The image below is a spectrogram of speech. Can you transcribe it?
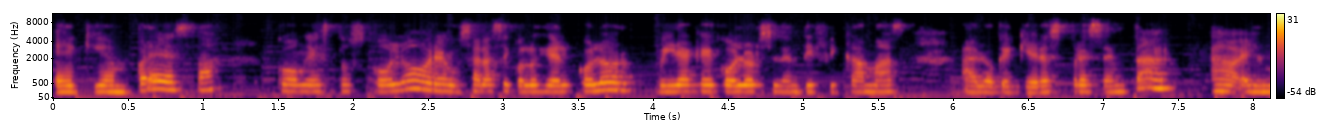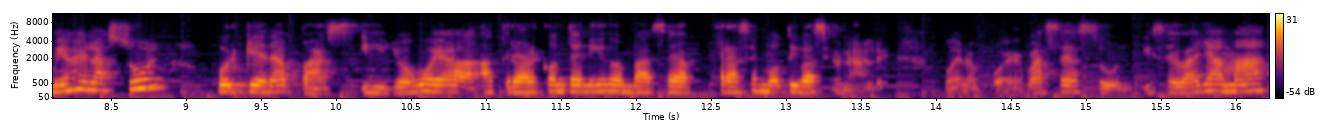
X empresa con estos colores, usa la psicología del color, mira qué color se identifica más a lo que quieres presentar. Ah, el mío es el azul porque da paz y yo voy a, crear contenido en base a frases motivacionales. Bueno, pues base azul y se va a llamar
